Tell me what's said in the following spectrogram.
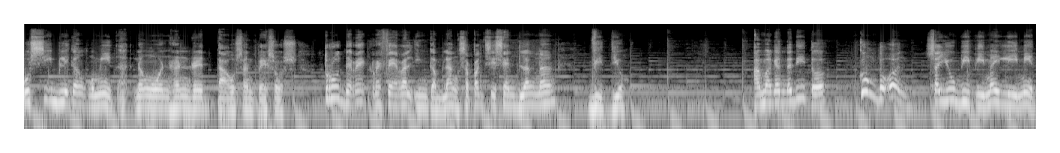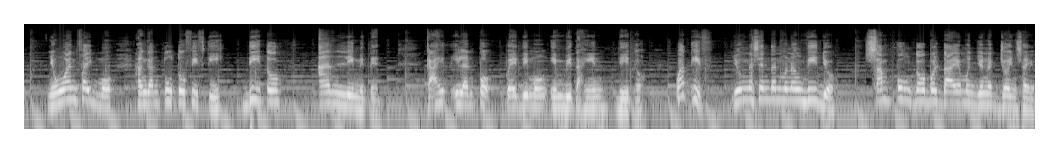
posible kang kumita ng 100,000 pesos through direct referral income lang sa pagsisend lang ng video. Ang maganda dito, kung doon sa UBP may limit, yung 1.5 mo hanggang 2,250, dito unlimited. Kahit ilan po pwede mong imbitahin dito. What if yung nasendan mo ng video, sampung double diamond yung nag-join sa'yo.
